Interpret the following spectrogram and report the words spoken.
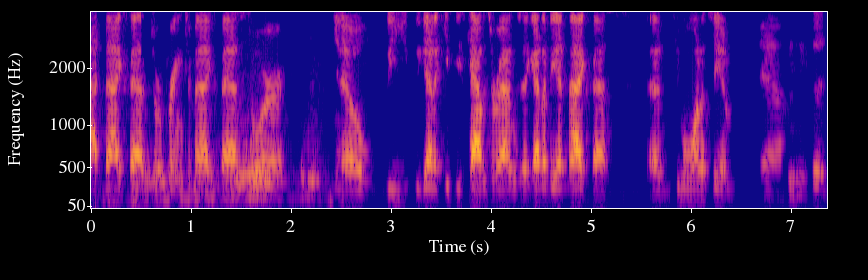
at MagFest or bring to MagFest or you know we, we got to keep these cabs around because they got to be at MagFest and people want to see them. yeah. Mhm. The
